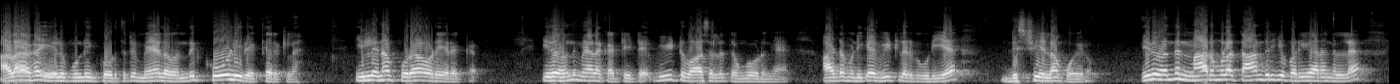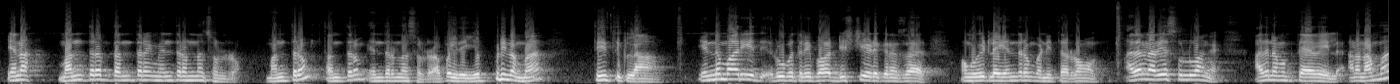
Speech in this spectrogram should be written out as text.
அழகாக ஏழு பூண்டையும் கோர்த்துட்டு மேலே வந்து கோழி ரெக்கை இருக்குல்ல இல்லைன்னா புறாவுடைய ரெக்கை. இதை வந்து மேலே கட்டிட்டு வீட்டு வாசலில் தொங்க விடுங்க. ஆட்டோமேட்டிக்காக வீட்டில் இருக்கக்கூடிய டிஸ்ட்ரியெல்லாம் போயிடும் இது வந்து நார்மலாக தாந்திரிக பரிகாரங்களில் ஏன்னா மந்திரம் தந்திரம் யந்திரம் தான் சொல்கிறோம் மந்திரம் தந்திரம் எந்திரம் தான் சொல்கிறோம் அப்போ இதை எப்படி நம்ம தீர்த்துக்கலாம்? என்ன மாதிரி இது? ரூபத்தில் இப்போ டிஸ்ட்ரி எடுக்கிறேன் சார். உங்கள் வீட்டில் எந்திரம் பண்ணி தர்றோம். அதெல்லாம் நிறைய சொல்லுவாங்க. அது நமக்கு தேவையில்லை. ஆனால் நம்ம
